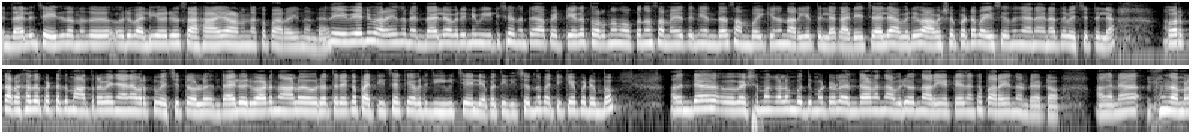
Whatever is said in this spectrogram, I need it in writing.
എന്തായാലും ചെയ്തു തന്നത് ഒരു വലിയൊരു സഹായമാണെന്നൊക്കെ പറയുന്നുണ്ട്. ദേവ്യാനി പറയുന്നുണ്ട് എന്തായാലും അവരിനി വീട്ടിൽ ചെന്നിട്ട് ആ പെട്ടിയൊക്കെ തുറന്ന് നോക്കുന്ന സമയത്ത് ഇനി എന്താ സംഭവിക്കുന്നതെന്ന് അറിയത്തില്ല. കാര്യം വെച്ചാൽ അവർ ആവശ്യപ്പെട്ട പൈസയൊന്നും ഞാൻ അതിനകത്ത് വെച്ചിട്ടില്ല. അവർക്ക് അർഹതപ്പെട്ടത് മാത്രമേ ഞാൻ അവർക്ക് വെച്ചിട്ടുള്ളൂ. എന്തായാലും ഒരുപാട് നാൾ ഓരോരുത്തരെയൊക്കെ പറ്റിച്ചൊക്കെ അവർ ജീവിച്ചേലേ അപ്പോൾ തിരിച്ചൊന്ന് പറ്റിക്കപ്പെടുമ്പോൾ അതിന്റെ വിഷമങ്ങളും ബുദ്ധിമുട്ടുകളും എന്താണെന്ന് അവരും ഒന്ന് അറിയട്ടെ എന്നൊക്കെ പറയുന്നുണ്ട് കേട്ടോ. അങ്ങനെ നമ്മൾ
